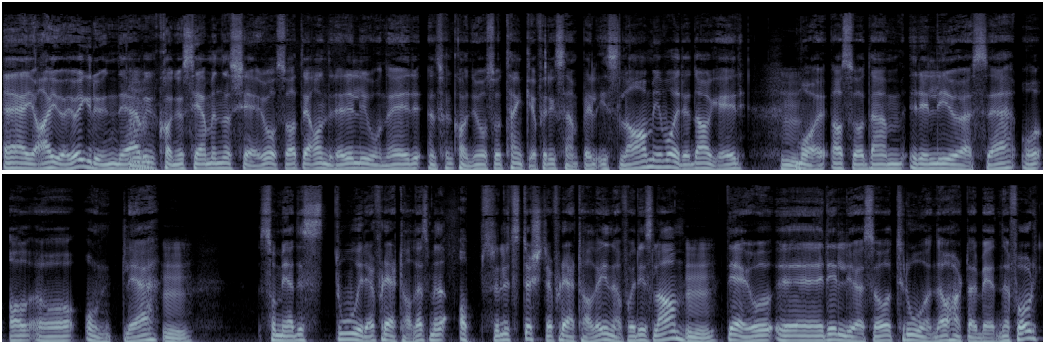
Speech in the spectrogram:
Eh, ja, jeg gjør jo i grunnen det. Jeg kan jo se, Men det ser jo også at det er andre religioner Så kan jo også tenke f.eks. islam i våre dager. Må, altså de religiøse og, og, ordentlige, ordentlige, som er det store flertallet, som er det absolutt største flertallet innenfor islam, det er jo eh, religiøse og troende og hardtarbeidende folk.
